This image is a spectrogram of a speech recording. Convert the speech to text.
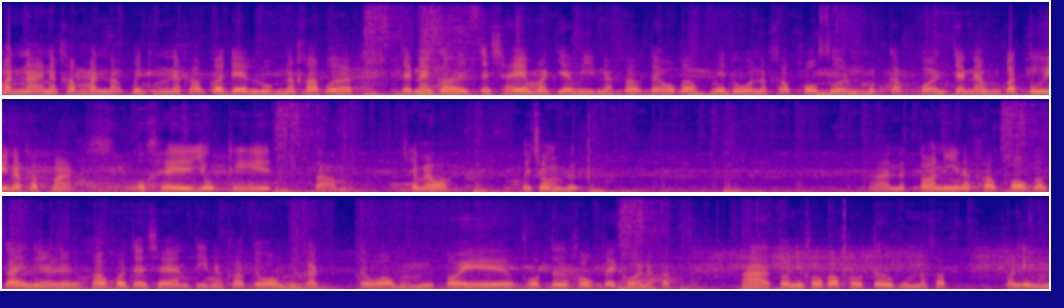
มันหนักนะครับ มันหนักไม่ถึงนะครับ ก็แดนลมนะครับ เออจากนั้นก็จะใช้หมัดยับอีกนะครับ แต่ว่าก็ไม่โดนนะครับเขาสวนมากลับก่อนจากนั้นผมก็ตุยนะครับมา โอเคยกที่สามใช่ไหมวะไปช่างมันเถอะ อ่าตอนนี้นะครับเขาก็ใกล้เหนื่อยแล้วนะครับเขาจะใช้อันตินะครับ แต่ว่าผมกัดแต่ว่าผมต่อยเคาน์เตอร์เขาไปก่อนนะครับ อ่า ตอนนี้เขาก็เคาน์เตอร์ผมนะครับ ตอนนี้ผม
